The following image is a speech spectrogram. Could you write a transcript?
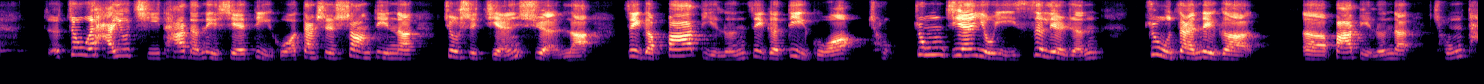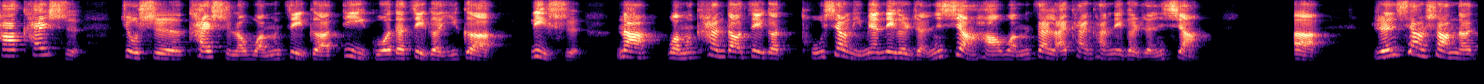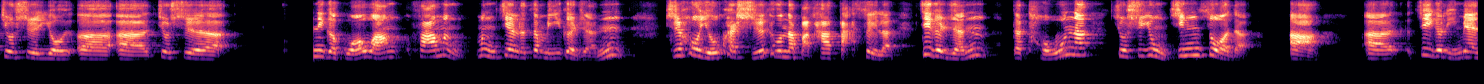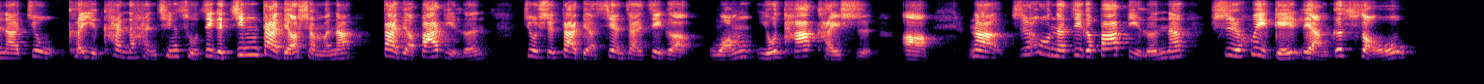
周围还有其他的那些帝国。但是上帝呢，就是拣选了这个巴比伦这个帝国，从中间有以色列人住在那个呃巴比伦的，从他开始。就是开始了我们这个帝国的这个一个历史。那我们看到这个图像里面那个人像哈，我们再来看看那个人像，啊，人像上呢就是有呃呃，就是那个国王发梦梦见了这么一个人，之后有块石头呢把它打碎了，这个人的头呢就是用金做的啊。呃，这个里面呢就可以看得很清楚，这个金代表什么呢？代表巴比伦，就是代表现在这个王由他开始啊。那之后呢，这个巴比伦呢是会给两个手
